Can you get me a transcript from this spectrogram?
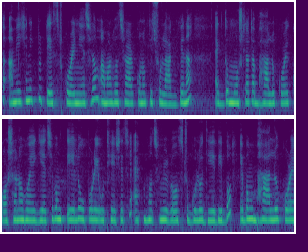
তো আমি এখানে একটু টেস্ট করে নিয়েছিলাম, আমার হচ্ছে আর কোনো কিছু লাগবে না। একদম মশলাটা ভালো করে কষানো হয়ে গিয়েছে এবং তেলও উপরে উঠে এসেছে। এখন হচ্ছে আমি রোস্টগুলো দিয়ে দিব এবং ভালো করে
